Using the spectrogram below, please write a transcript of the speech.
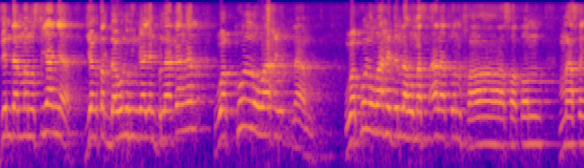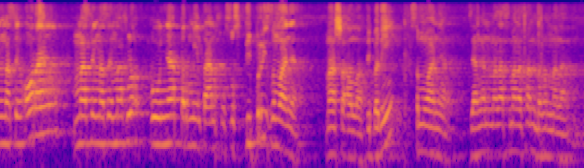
jin dan manusianya yang terdahulu hingga yang belakangan wa kullu wahid nam wa kullu wahidin lahu mas'alatun khassatun masing-masing orang, masing-masing makhluk punya permintaan khusus diberi semuanya. Masya Allah diberi semuanya. Jangan malas-malasan bangun malam.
